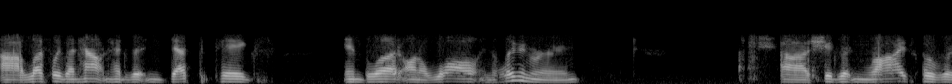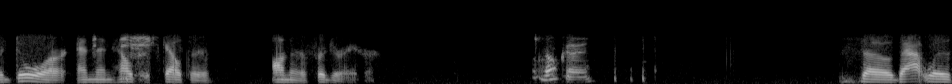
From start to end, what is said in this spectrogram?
uh, Leslie Van Houten had written Death to Pigs in Blood on a wall in the living room. Uh, she had written Rise over a door and then Helter Skelter on the refrigerator. Okay. So that was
